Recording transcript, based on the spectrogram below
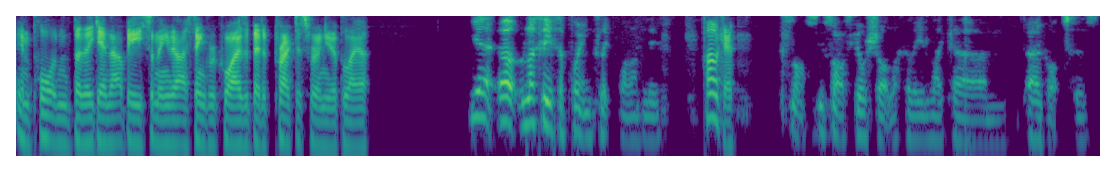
important. But again, that'll be something that I think requires a bit of practice for a newer player. Yeah, oh, luckily it's a point and click one, I believe. Okay. It's not it's not a skill shot, luckily, like um Urgot's is.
